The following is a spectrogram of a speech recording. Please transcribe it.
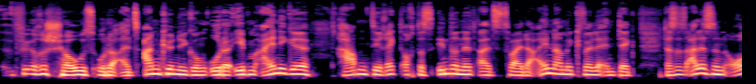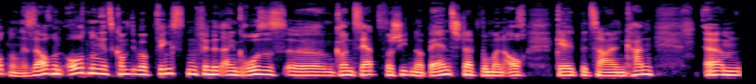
für ihre Shows oder als Ankündigung oder eben einige haben direkt auch das Internet als zweite Einnahmequelle entdeckt. Das ist alles in Ordnung. Es ist auch in Ordnung. Jetzt kommt über Pfingsten, findet ein großes äh, Konzert verschiedener Bands statt, wo man auch Geld bezahlen kann. Ähm,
